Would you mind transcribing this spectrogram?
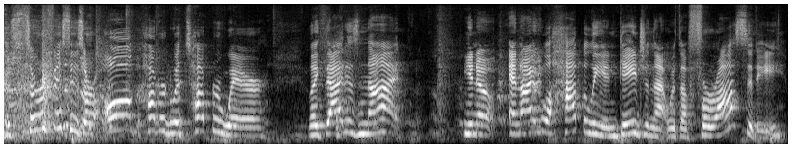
The surfaces are all covered with Tupperware. Like that is not, you know, and I will happily engage in that with a ferocity.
